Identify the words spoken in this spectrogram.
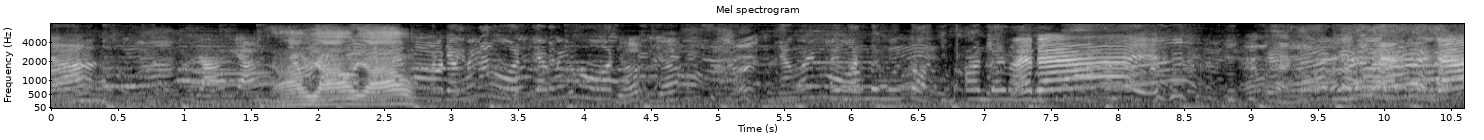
ยังยังยังยาวยาวยาวยังไม่หมดยังไม่หมดเยอะเยอะยังไม่หมให้น้อดงไปมุดต่อที่บ้านได้ไหมได้ได้ได้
